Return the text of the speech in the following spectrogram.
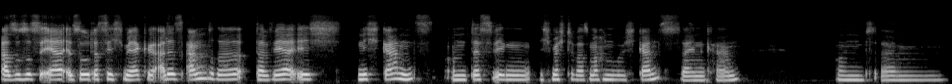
also es ist eher so, dass ich merke, alles andere, da wäre ich nicht ganz. Und deswegen, ich möchte was machen, wo ich ganz sein kann. Und ähm,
